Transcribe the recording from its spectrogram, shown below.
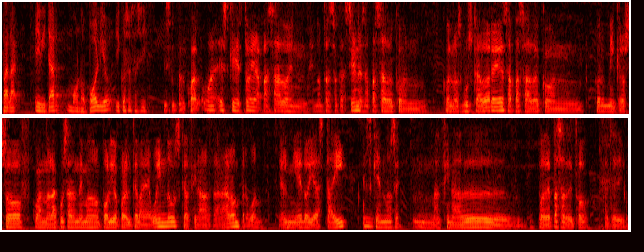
para evitar monopolio y cosas así Sí, sí, tal cual. Bueno, es que esto ya ha pasado en, en otras ocasiones. Ha pasado con, con los buscadores, ha pasado con, con Microsoft cuando la acusaron de monopolio por el tema de Windows, que al final ganaron, pero bueno, el miedo ya está ahí. Es que no sé, mm, al final puede pasar de todo, ya te digo.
